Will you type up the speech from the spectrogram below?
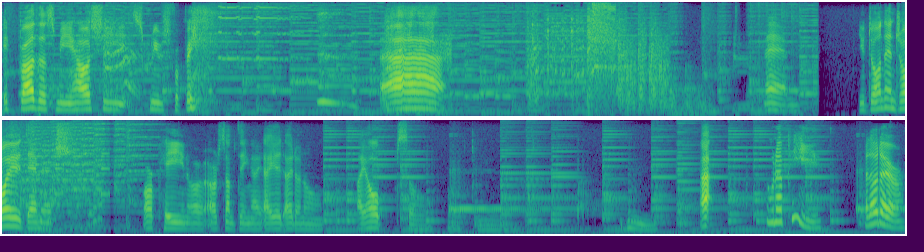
It bothers me how she screams for pain. ah! You don't enjoy damage or pain or, or something. I, I I don't know. I hope so. Hmm. Ah, Luna P. Hello there.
